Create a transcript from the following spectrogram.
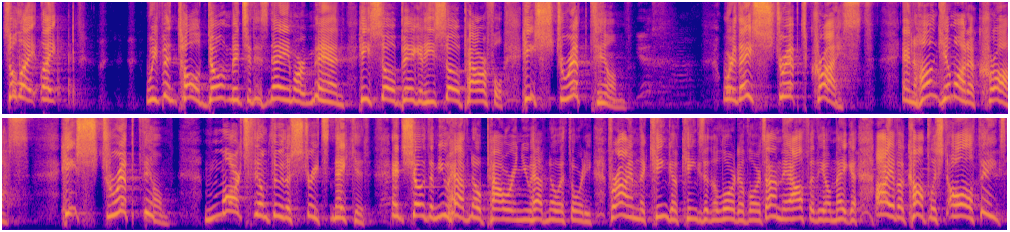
so, like, like, We've been told don't mention his name or man, he's so big and he's so powerful. He stripped him. Where they stripped Christ and hung him on a cross, he stripped them marched them through the streets naked and showed them you have no power and you have no authority. For I am the King of kings and the Lord of lords. I'm the Alpha, the Omega. I have accomplished all things.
